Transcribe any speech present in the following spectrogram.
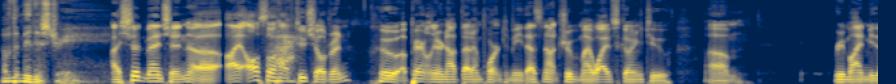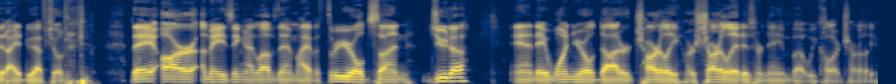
of the ministry. I should mention, uh, I also have two children who apparently are not that important to me. That's not true, but my wife's going to um, remind me that I do have children. they are amazing. I love them. I have a three year old son, Judah, and a one year old daughter, Charlie, or Charlotte is her name, but we call her Charlie.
